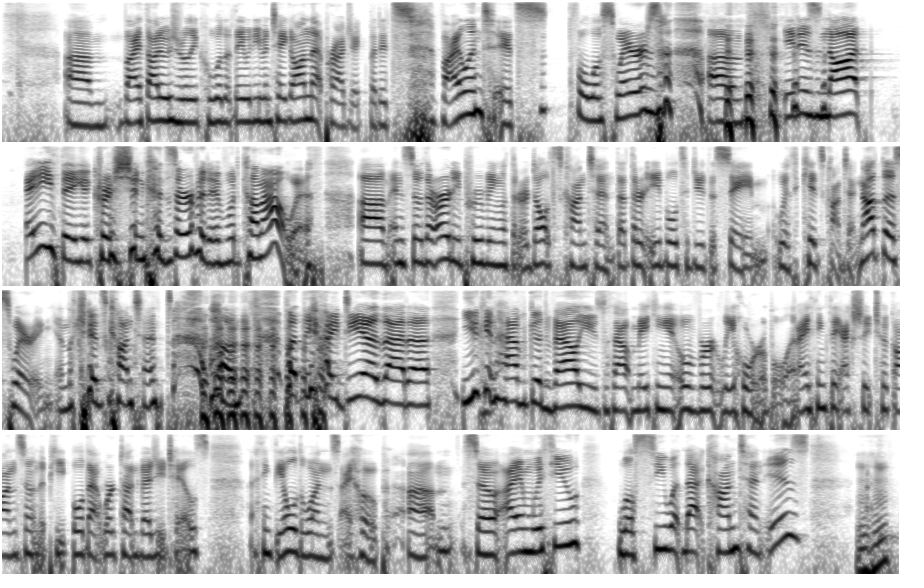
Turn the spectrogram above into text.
Um, but I thought it was really cool that they would even take on that project. But it's violent, it's full of swears. um, it is not anything a Christian conservative would come out with. Um, and so they're already proving with their adults content that they're able to do the same with kids content. Not the swearing in the kids content, um, but the idea that uh, you can have good values without making it overtly horrible. And I think they actually took on some of the people that worked on Veggie Tales. I think the old ones, I hope. Um, so I am with you. We'll see what that content is. Mm-hmm.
